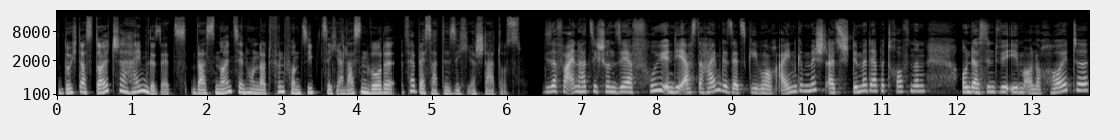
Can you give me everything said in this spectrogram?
Durch das deutsche Heimgesetz, das 1975 erlassen wurde, verbesserte sich ihr Status. Dieser Verein hat sich schon sehr früh in die erste Heimgesetzgebung auch eingemischt als Stimme der Betroffenen. Und das sind wir eben auch noch heute,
